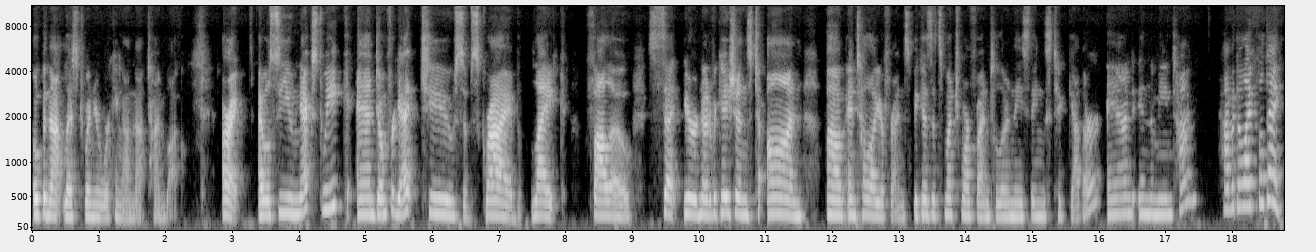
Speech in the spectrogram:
open that list when you're working on that time block. All right, I will see you next week. And don't forget to subscribe, like, follow, set your notifications to on, um, and tell all your friends because it's much more fun to learn these things together. And in the meantime, have a delightful day.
